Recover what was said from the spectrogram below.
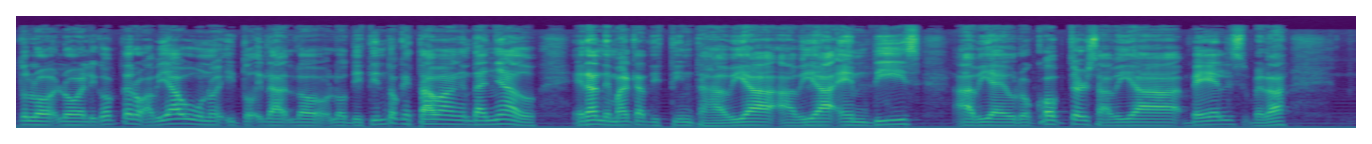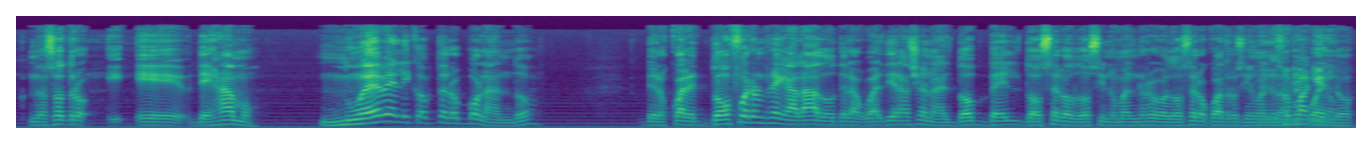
los helicópteros, había uno y, los distintos que estaban dañados eran de marcas distintas. Había, había MDs, había Eurocopters, había Bells, ¿verdad? Nosotros eh, dejamos nueve helicópteros volando de los cuales dos fueron regalados de la Guardia Nacional, dos Bell 202, si no mal no recuerdo, 204, si no mal no recuerdo,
